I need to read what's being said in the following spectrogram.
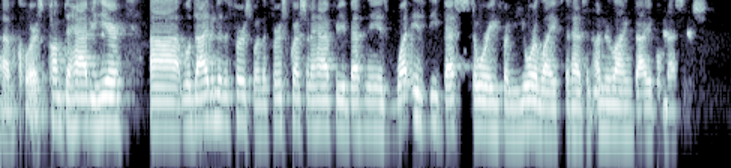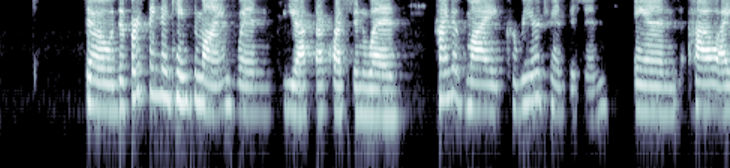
Of course. Pumped to have you here. Uh, we'll dive into the first one. The first question I have for you, Bethany, is what is the best story from your life that has an underlying valuable message? So, the first thing that came to mind when you asked that question was kind of my career transition and how I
